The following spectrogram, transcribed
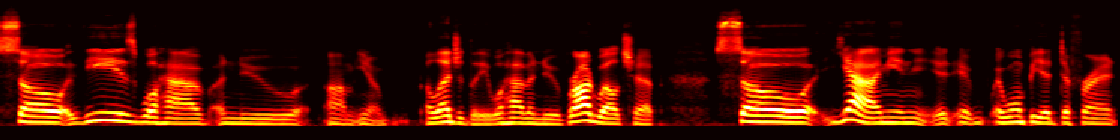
So these will have a new, um, you know, allegedly will have a new Broadwell chip. So yeah, I mean, it, it, it won't be a different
